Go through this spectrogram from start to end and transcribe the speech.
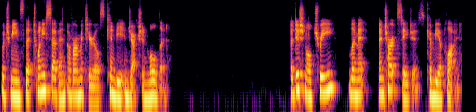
which means that 27 of our materials can be injection molded. Additional tree, limit, and chart stages can be applied.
